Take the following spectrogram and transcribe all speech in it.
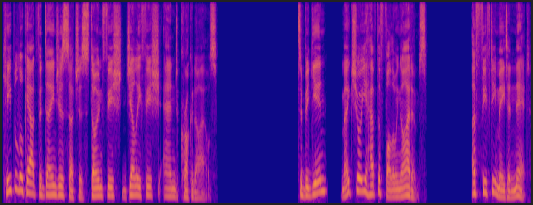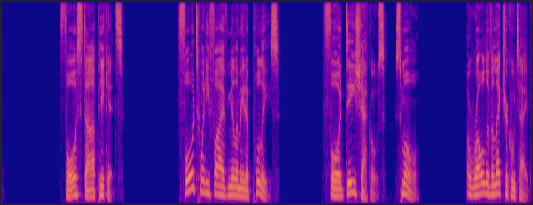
keep a lookout for dangers such as stonefish, jellyfish and crocodiles. To begin, make sure you have the following items. A 50 metre net, 4 star pickets, four 25mm pulleys, four D-shackles, small, a roll of electrical tape,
